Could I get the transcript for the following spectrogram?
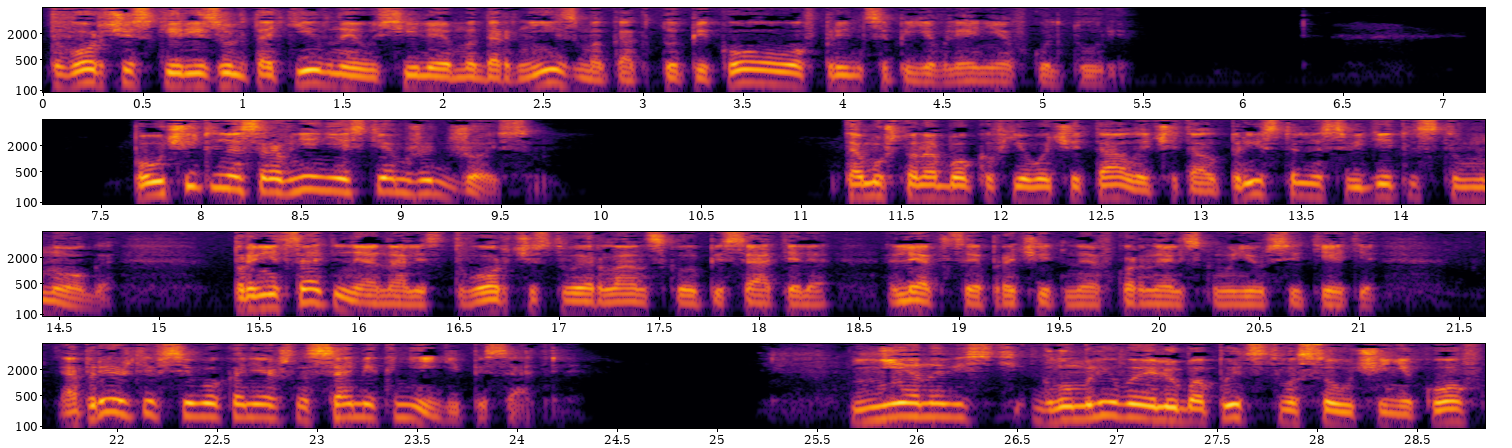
творчески результативное усилие модернизма как тупикового в принципе явления в культуре. Поучительное сравнение с тем же Джойсом. Тому, что Набоков его читал и читал пристально, свидетельств много — проницательный анализ творчества ирландского писателя, лекция, прочитанная в Корнельском университете, а прежде всего, конечно, сами книги писателя. Ненависть, глумливое любопытство соучеников,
